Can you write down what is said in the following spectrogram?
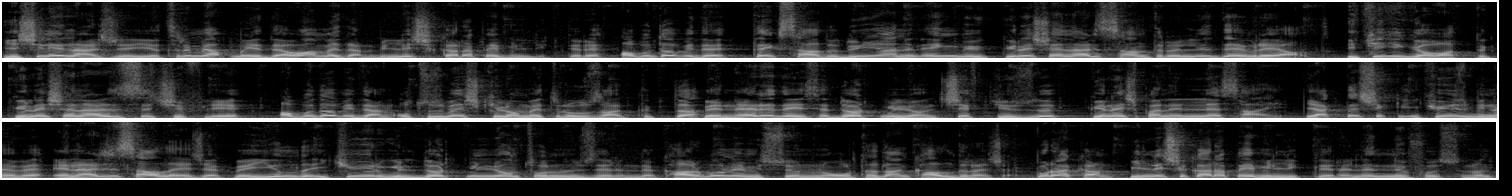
Yeşil enerjiye yatırım yapmaya devam eden Birleşik Arap Emirlikleri, Abu Dhabi'de tek sahada dünyanın en büyük güneş enerji santralini devreye aldı. 2 gigawattlık güneş enerjisi çiftliği Abu Dhabi'den 35 kilometre uzaklıkta ve neredeyse 4 milyon çift yüzlü güneş paneline sahip. Yaklaşık 200 bin eve enerji sağlayacak ve yılda 2,4 milyon tonun üzerinde karbon emisyonunu ortadan kaldıracak. Bu rakam Birleşik Arap Emirlikleri'nin nüfusunun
